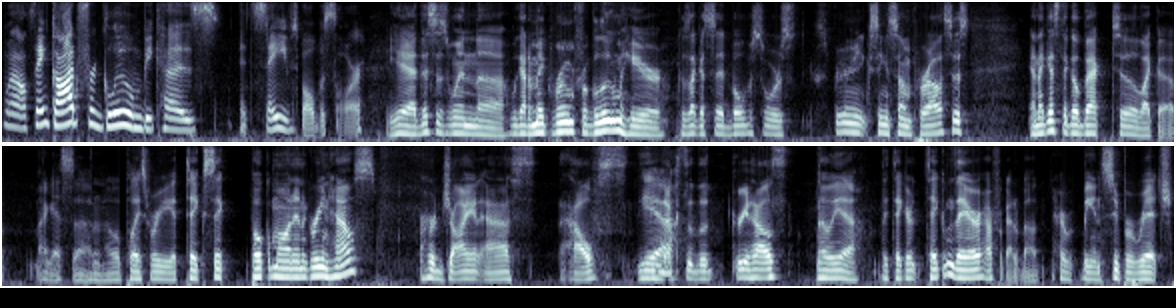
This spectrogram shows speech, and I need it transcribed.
Well, thank God for Gloom because it saves Bulbasaur. Yeah, this is when uh, we got to make room for Gloom here, because like I said, Bulbasaur's experiencing some paralysis, and I guess they go back to like a, I guess uh, I don't know, a place where you take sick Pokemon in a greenhouse. Her giant ass house Yeah. next to the greenhouse. Oh yeah, they take her, take them there. I forgot about her being super rich,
